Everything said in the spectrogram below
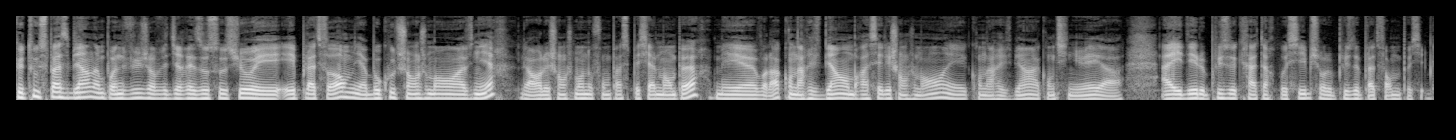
Que tout se passe bien d'un point de vue, j'ai envie de dire, réseaux sociaux et, et, plateformes. Il y a beaucoup de changements à venir. Alors les changements ne font pas spécialement peur, mais euh, voilà, qu'on arrive bien à embrasser les changements et qu'on arrive bien à continuer à, à aider le plus de créateurs possible sur le plus de plateformes possible.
